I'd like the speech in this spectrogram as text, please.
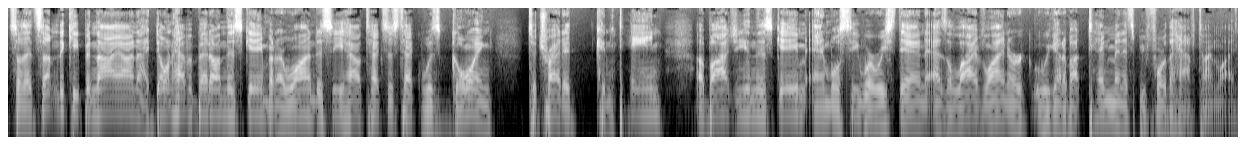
So that's something to keep an eye on. I don't have a bet on this game, but I wanted to see how Texas Tech was going to try to contain Agbaji in this game, and we'll see where we stand as a live line, or we got about 10 minutes before the halftime line.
